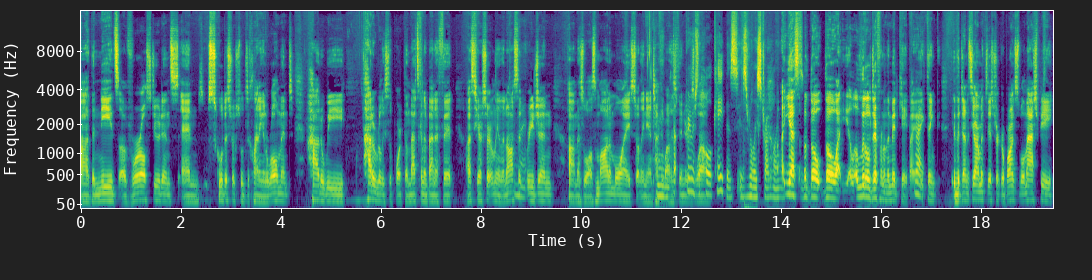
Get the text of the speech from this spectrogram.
uh, the needs of rural students and school districts with declining enrollment. How do we how to really support them? That's going to benefit us here, certainly in the Nauset Right. region, um, as well as Monomoy, certainly I Nantucket mean, Martha's Vineyard as well. the whole Cape is, is really struggling. Uh, yes, but though though uh, a little different on the Mid Cape. I, I think in the Dennis Yarmouth District or Barnstable Mashpee,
